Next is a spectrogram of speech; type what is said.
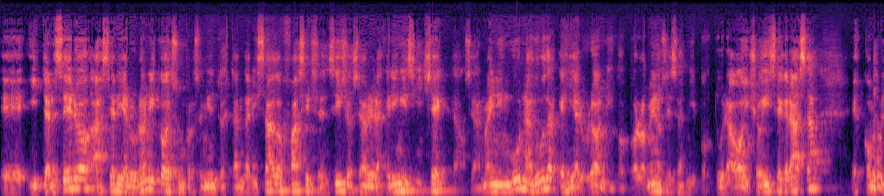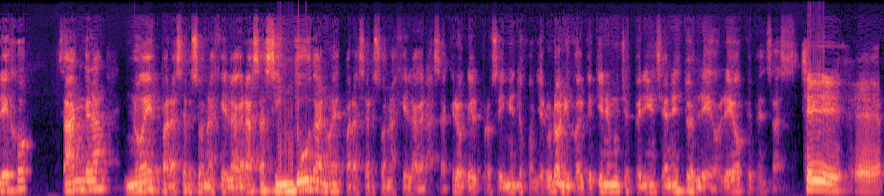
Eh, y tercero, hacer hialurónico es un procedimiento estandarizado, fácil, sencillo, se abre la jeringa y se inyecta. O sea, no hay ninguna duda que es hialurónico, por lo menos esa es mi postura hoy. Yo hice grasa, es complejo, sangra, no es para hacer zona G la grasa, sin duda no es para hacer zona G la grasa. Creo que el procedimiento es con hialurónico. El que tiene mucha experiencia en esto es Leo. Leo, ¿qué pensás? Sí, eh,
